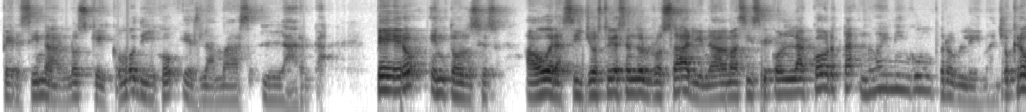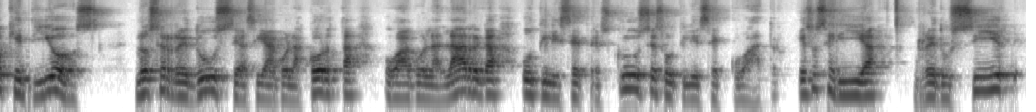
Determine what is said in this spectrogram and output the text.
persinarnos, que como digo, es la más larga. Pero entonces, ahora, si yo estoy haciendo el rosario y nada más hice con la corta, no hay ningún problema. Yo creo que Dios no se reduce a si hago la corta o hago la larga, utilicé tres cruces o utilicé cuatro. Eso sería reducir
